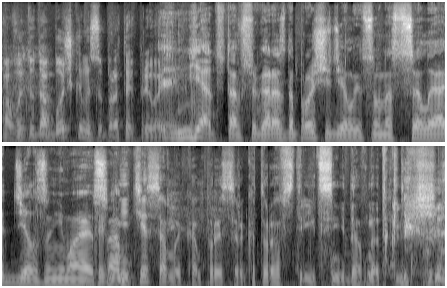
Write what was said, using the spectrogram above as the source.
А вы туда бочками Супротек Э, привозили? Нет, там все гораздо проще делается. У нас целый отдел занимается. Это не те самые компрессоры, которые австрийцы недавно отключили.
